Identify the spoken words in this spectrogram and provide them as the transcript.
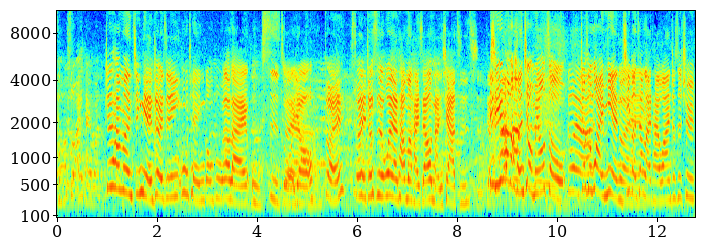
怎么说爱台湾？就是他们今年就已经目前已经公布要来五四左右，对，所以就是为了他们还是要南下支持。是因为他们很久没有走，对就是外面，基本上来台湾就是去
